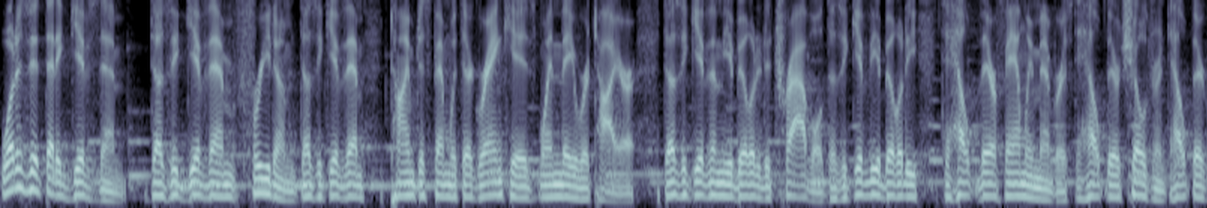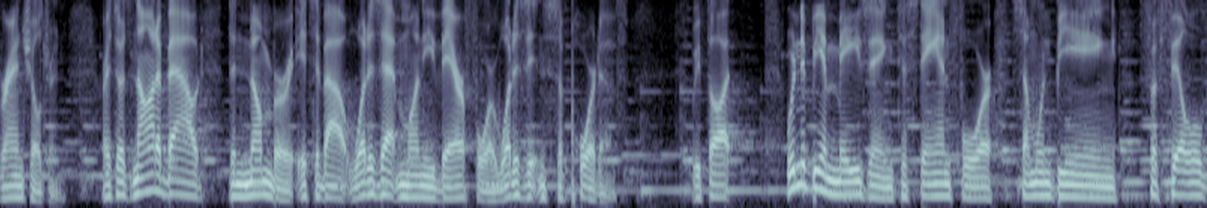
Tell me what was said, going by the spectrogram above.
What is it that it gives them? Does it give them freedom? Does it give them time to spend with their grandkids when they retire? Does it give them the ability to travel? Does it give the ability to help their family members, to help their children, to help their grandchildren? Right? So it's not about the number, it's about what is that money there for? What is it in support of? We thought, wouldn't it be amazing to stand for someone being fulfilled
